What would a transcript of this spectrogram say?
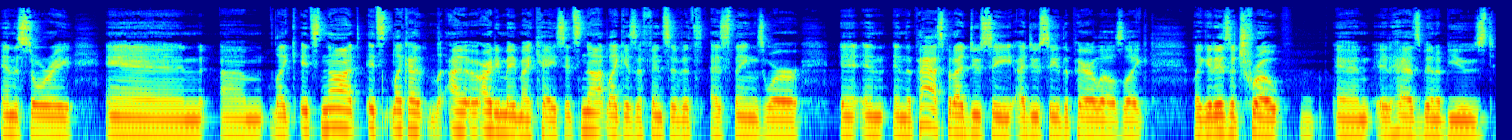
in the story and um like it's not it's like I I already made my case it's not like as offensive as, as things were in, in, in the past, but I do see I do see the parallels. Like like it is a trope, and it has been abused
